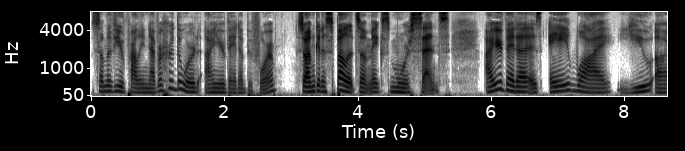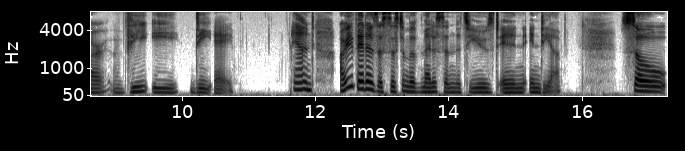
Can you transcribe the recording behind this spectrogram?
some of you have probably never heard the word Ayurveda before, so I'm going to spell it so it makes more sense. Ayurveda is A Y U R V E D A. And Ayurveda is a system of medicine that's used in India. So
